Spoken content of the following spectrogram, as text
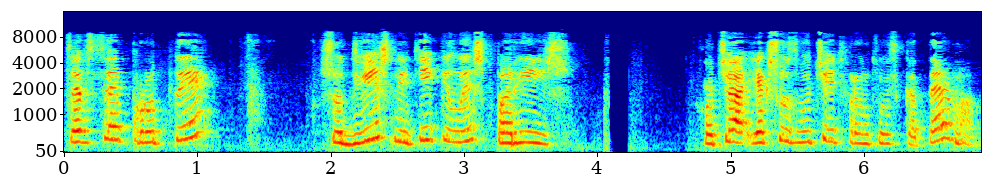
Це все про те, що двіж не тільки лише Паріж. Хоча, якщо звучить французька тема,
